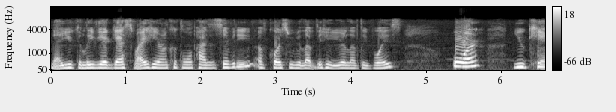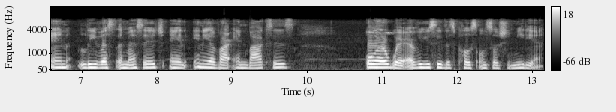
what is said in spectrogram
Now you can leave your guests right here on Cooking with Positivity. Of course, we would love to hear your lovely voice. Or you can leave us a message in any of our inboxes or wherever you see this post on social media.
